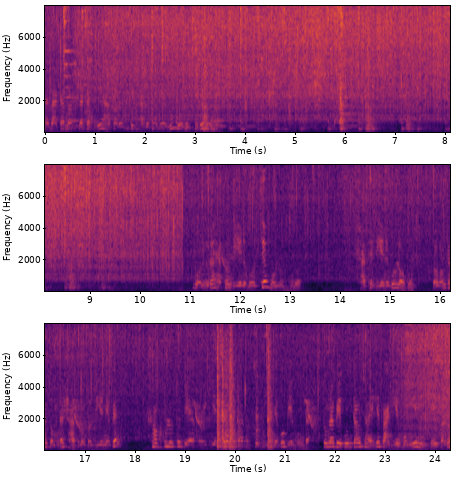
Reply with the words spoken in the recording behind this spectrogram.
আর বাটা মশলাটা দিয়ে আবার একটু ভালোভাবে আমি নেড়ে ছেড়ে নেব। বন্ধুরা, এখন দিয়ে নেব হচ্ছে হলুদ গুঁড়ো। সাথে দিয়ে নেব লবণ। লবণটা তোমরা স্বাদ মতো দিয়ে নেবে। সবগুলো তো দেওয়া হয়ে গিয়েছে, এবার হচ্ছে দিয়ে নেব বেগুনটা। তোমরা বেগুনটাও চাইলে বাড়িয়ে কমিয়ে নিতেই পারো।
